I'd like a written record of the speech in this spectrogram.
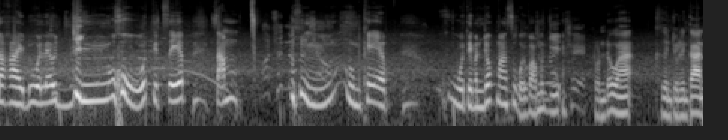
ได้ด้วยแล้วยิงโอ้โหติดเซฟ ซ้ำอื้อหือมุมแคบโอ้โหแต่มันยกมาสวยกว่าเมื่อกี้โรนลโดฮะคืนโจลินตัน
